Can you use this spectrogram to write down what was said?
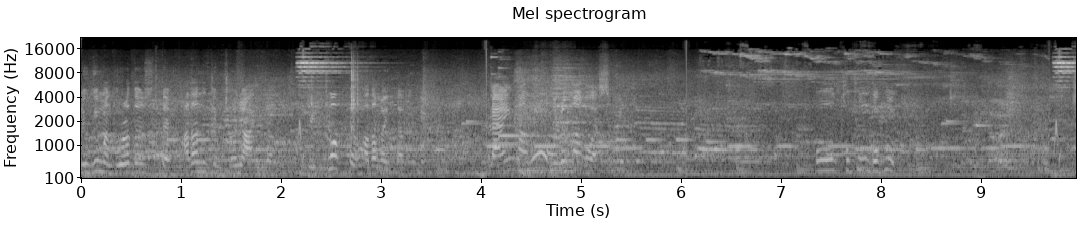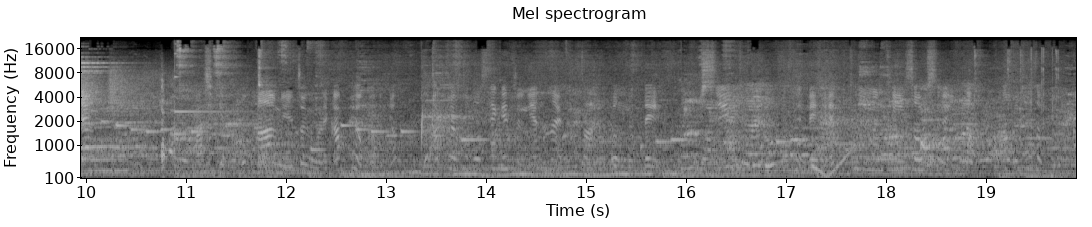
여기만 돌아다녔을 때 바다 느낌 전혀 아니잖아. 근데 코앞에 바다가 있다는 게. 라임하고 얼음하고 왔습니다. 오, 거품, 거품. 짠! 맛있게 먹고 다음 일정이 원래 카페였거든요. 카페 후보 3개 중에 하나를 골라봤는데 혹시 우리 로봇에 내는 티 서비스가 있나 하고 찾아보니까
